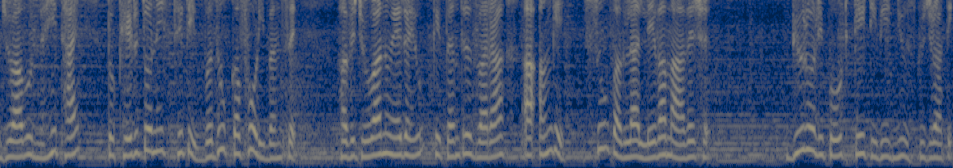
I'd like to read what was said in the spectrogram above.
જો આવું નહીં થાય, તો ખેડૂતોની સ્થિતિ વધુ કફોડી બનશે. હવે જોવાનું એ રહ્યું કે તંત્ર દ્વારા આ અંગે શું પગલાં લેવામાં આવે છે? બ્યુરો રિપોર્ટ કે ટીવી ન્યૂઝ ગુજરાતી.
